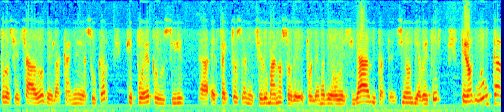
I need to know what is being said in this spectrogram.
procesado de la caña de azúcar que puede producir efectos en el ser humano sobre problemas de obesidad, hipertensión, diabetes, pero nunca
